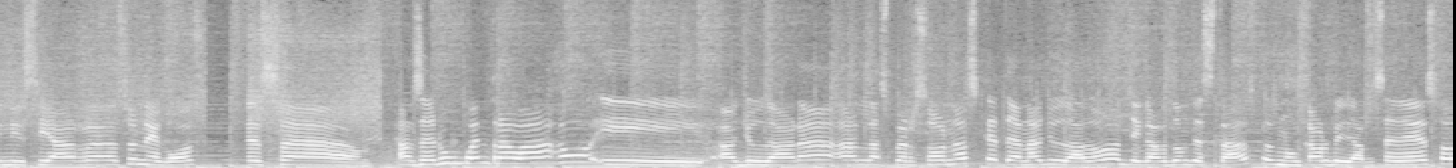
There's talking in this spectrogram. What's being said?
iniciar uh, su negocio es uh, hacer un buen trabajo y ayudar a las personas que te han ayudado a llegar donde estás, pues nunca olvidarse de eso.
